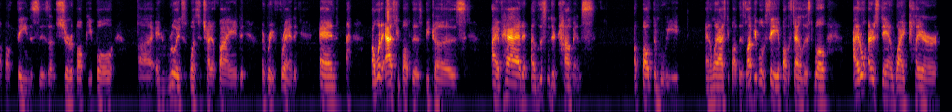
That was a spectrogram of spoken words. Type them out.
about things, is unsure about people, uh, and really just wants to try to find a great friend. And I want to ask you about this because I've had I've listened to comments about the movie, and I want to ask you about this. A lot of people say about the stylist, well, I don't understand why Claire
